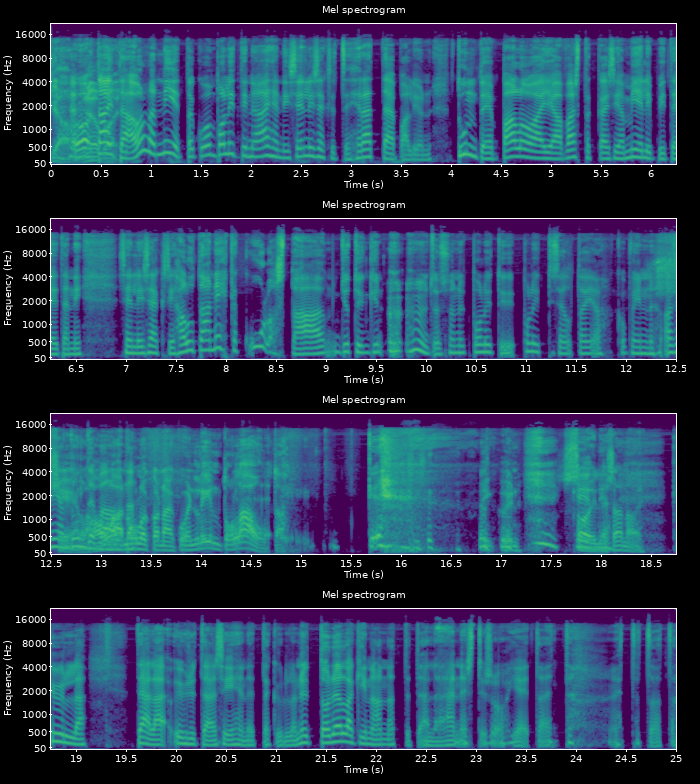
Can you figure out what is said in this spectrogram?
Jaa, O, ne vai. Taitaa olla niin, että kun on poliittinen aihe, niin sen lisäksi, että se herättää paljon tunteen paloa ja vastakkaisia mielipiteitä, niin sen lisäksi halutaan ehkä kuulostaa jotenkin, tässä on nyt poliitti, poliittiselta ja kovin Siellä asiantuntevalta. ollaan ulkona kuin lintulauta, niin kuin Soini Kyllä. sanoi. Kyllä. Täällä yhdytään siihen, että kyllä nyt todellakin annatte täällä äänestysohjeita, että, että tota,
